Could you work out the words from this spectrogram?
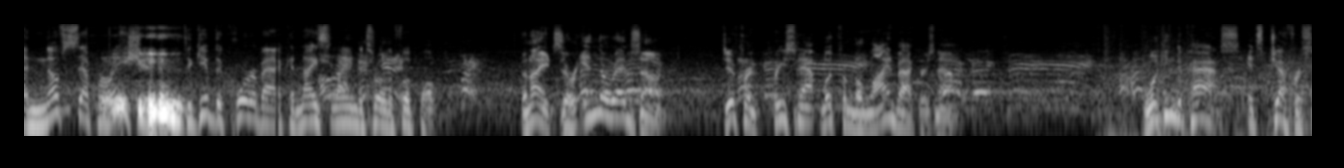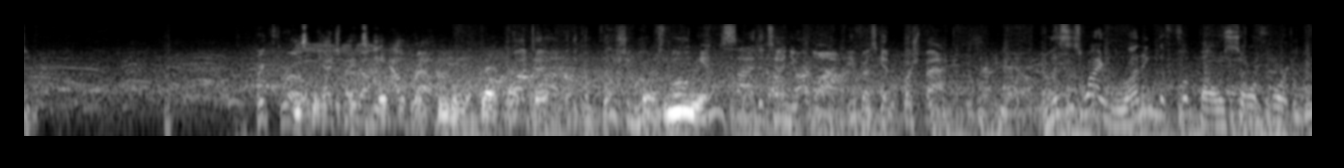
enough separation to give the quarterback a nice lane to throw the football. The Knights are in the red zone. Different pre-snap look from the linebackers now. Looking to pass, it's Jefferson. Quick throw, He's catch made on the out route. beating the black Brought down, but the completion moves the Yeah. ball inside the 10-yard line. Defense getting pushed back. Well, this is why running the football is so important. You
